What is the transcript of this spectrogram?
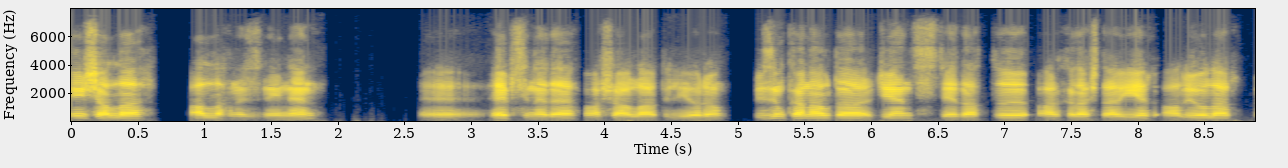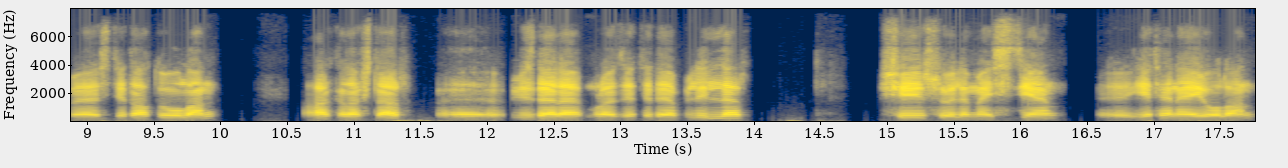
inşallah Allah'ın izniyle e, hepsine de başarılar diliyorum. Bizim kanalda genç istedatlı arkadaşlar yer alıyorlar ve istedatlı olan arkadaşlar e, bizlere müracaat edebilirler. Şiir söyleme isteyen, e, yeteneği olan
